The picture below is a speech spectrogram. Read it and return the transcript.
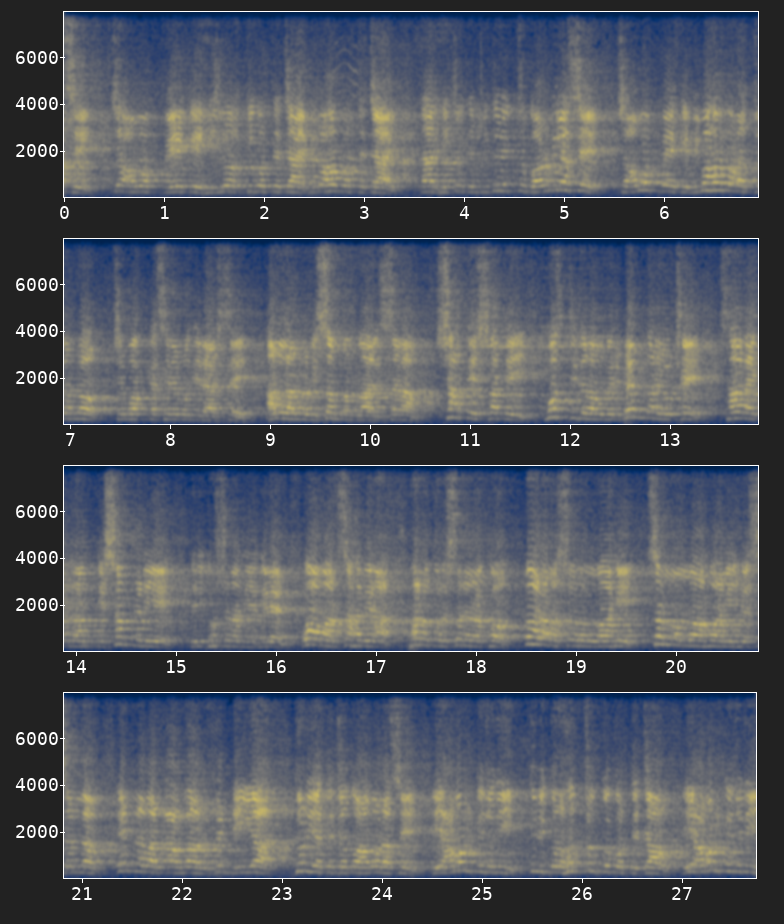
আছে। সে অবক মেয়েকে হিজরত কি করতে চায়, বিবাহ করতে চায়, তার হিজরতের ভিতরে একটু গরমিল আছে। সে অবক মেয়েকে বিবাহ করার জন্য সে মক্কা ছেড়ে মদিনে আসছে। আল্লাহ নবী সাল্লাল্লাহু আলাইহি সাল্লাম সাথে সাথে মসজিদে নববীর বেঙ্গারে উঠে সাহাবা ইকরামকে সামনে নিয়ে তিনি ঘোষণা দিয়ে দিলেন, ও আমার সাহাবীরা, ভালো করে শুনে রাখো। কালা রাসূলুল্লাহ সাল্লাল্লাহু আলাইহি ওয়াসাল্লাম সাল্লাম ইন্নামাল আমার বিন্নিয়াত দুনিয়াতে যত আমল আছে, এই আমলকে যদি তুমি গ্রহণযোগ্য করতে চাও, এই আমলকে যদি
